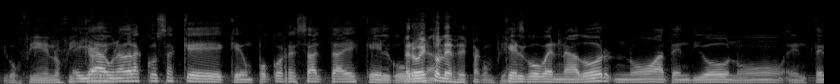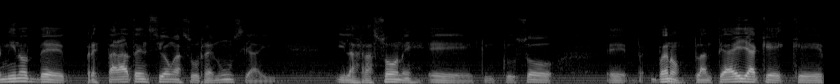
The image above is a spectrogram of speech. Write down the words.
que confíen en los fiscales. Ella, una de las cosas que, que un poco resalta es que el Pero esto le resta confianza. Que el gobernador no atendió, no en términos de prestar atención a su renuncia y, y las razones, eh, que incluso, eh, bueno, plantea ella que, que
